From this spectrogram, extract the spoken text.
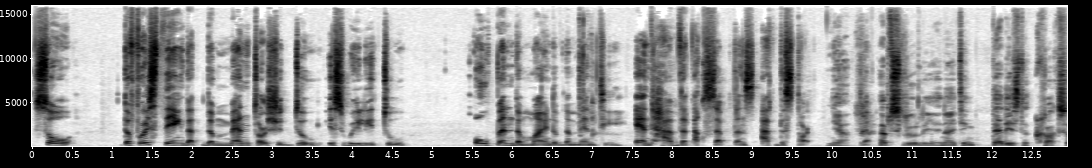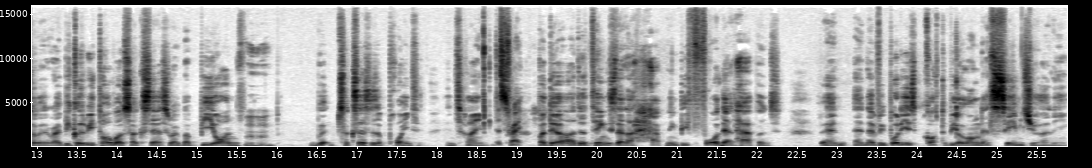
So the first thing that the mentor should do is really to open the mind of the mentee and have that acceptance at the start. Yeah, Yeah. absolutely. And I think that is the crux of it, right? Because we talk about success, right? But beyond w- success is a point in time. That's right. But there are other things that are happening before that happens. And, and everybody's got to be along that same journey.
